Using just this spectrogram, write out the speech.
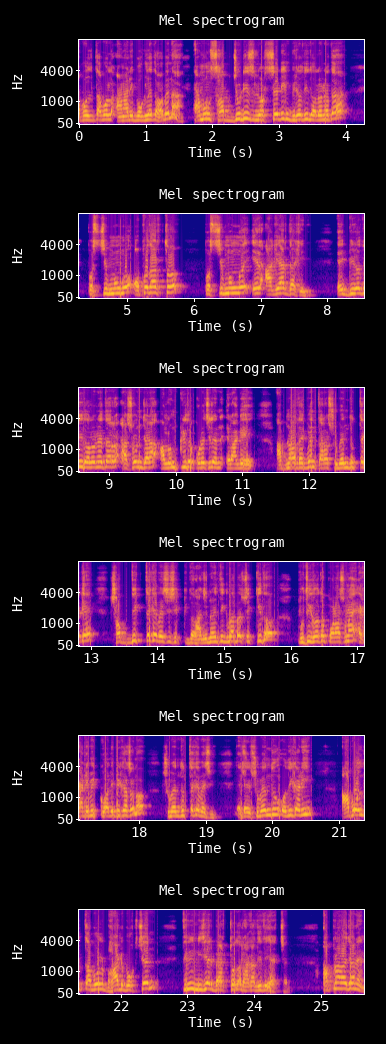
আবল তাবল আনারি বগলে তো হবে না। এমন সাবজুডিস লোডশেডিং বিরোধী দলনেতা পশ্চিমবঙ্গ অপদার্থ, পশ্চিমবঙ্গ এর আগে আর দেখেনি। এই বিরোধী দলনেতার আসন যারা অলঙ্কৃত করেছিলেন এর আগে, আপনারা দেখবেন তারা শুভেন্দুর থেকে সব দিক থেকে বেশি শিক্ষিত রাজনৈতিকভাবে শিক্ষিত, পুঁথিগত পড়াশোনা একাডেমিক কোয়ালিফিকেশনও শুভেন্দুর থেকে বেশি। শুভেন্দু অধিকারী আবল তাবল ভাট বকছেন, তিনি নিজের ব্যর্থতা ঢাকা দিতে যাচ্ছেন। আপনারা জানেন,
